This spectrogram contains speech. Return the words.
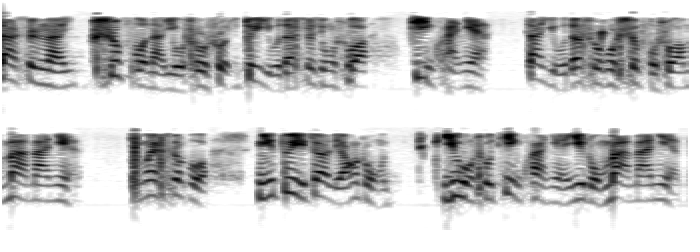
但是呢，师傅呢有时候说对有的师兄说尽快念，但有的时候师傅说慢慢念。请问师傅，您对这两种一种说尽快念，一种慢慢念，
